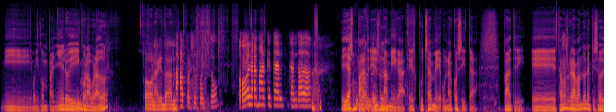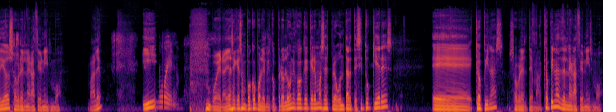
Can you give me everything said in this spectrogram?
mi, mi compañero y colaborador. Hola, ¿qué tal? Ah, por supuesto. Hola, Mar, ¿qué tal? Encantada. Ella es Patri, es una amiga. Escúchame, una cosita. Patri, eh, estamos grabando un episodio sobre el negacionismo, ¿vale? Y Bueno, bueno, ya sé que es un poco polémico, pero lo único que queremos es preguntarte si tú quieres, eh, ¿qué opinas sobre el tema? ¿Qué opinas del negacionismo?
